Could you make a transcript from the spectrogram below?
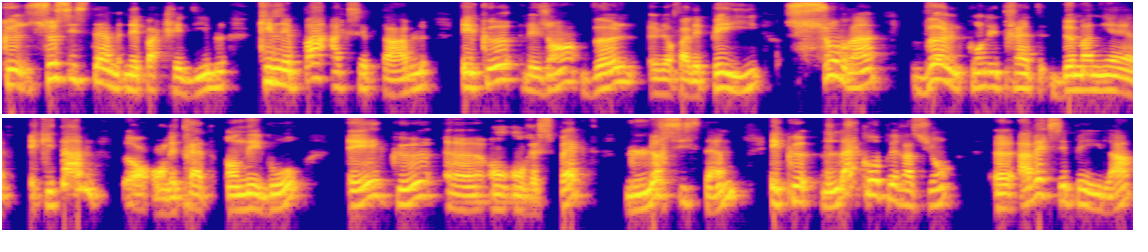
que ce système n'est pas crédible, qu'il n'est pas acceptable et que les gens veulent, enfin les pays souverains veulent qu'on les traite de manière équitable, on les traite en égaux et que euh, on, on respecte leur système et que la coopération euh, avec ces pays-là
